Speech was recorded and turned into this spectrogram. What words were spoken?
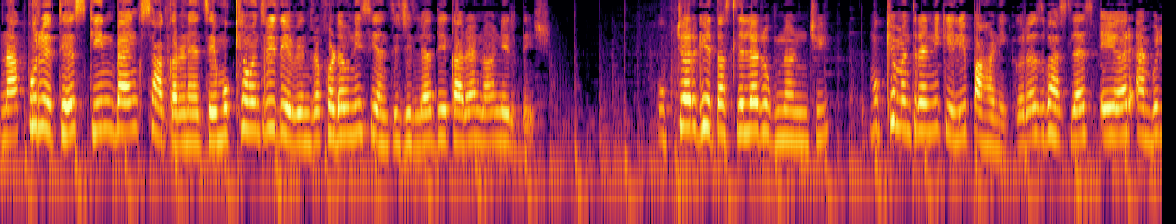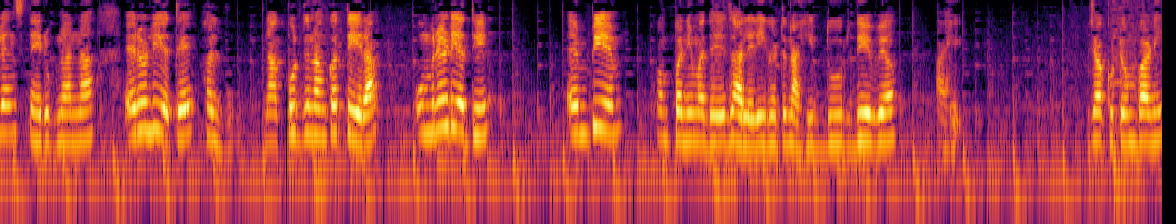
नागपूर येथे स्किन बँक साकारण्याचे मुख्यमंत्री देवेंद्र फडणवीस यांचे जिल्हाधिकाऱ्यांना निर्देश. उपचार घेत असलेल्या रुग्णांची मुख्यमंत्र्यांनी केली पाहणी. गरज भासल्यास एअर अँब्युलन्सने रुग्णांना एरोली येथे हलवू. नागपूर दिनांक तेरा उमरेड येथील एमपीएम कंपनीमध्ये झालेली घटना ही दुर्दैव्य आहे. ज्या कुटुंबांनी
